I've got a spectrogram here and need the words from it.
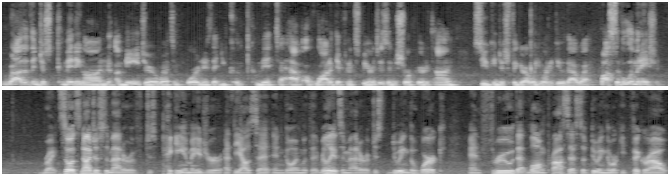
rather than just committing on a major, what's important is that you could commit to have a lot of different experiences in a short period of time so you can just figure out what you want to do that way. Process of elimination. Right. So it's not just a matter of just picking a major at the outset and going with it. Really, it's a matter of just doing the work, and through that long process of doing the work, you figure out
